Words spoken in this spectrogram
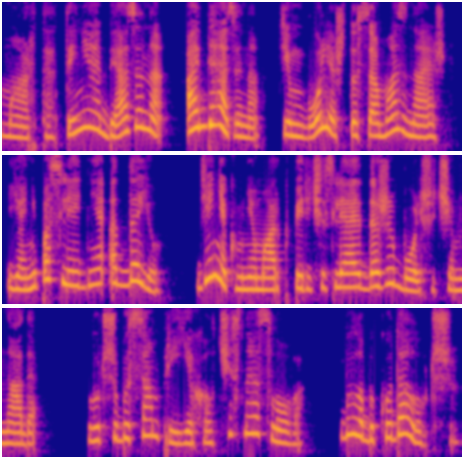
«Марта, ты не обязана?» «Обязана! Тем более, что сама знаешь, я не последнее отдаю. Денег мне Марк перечисляет даже больше, чем надо. Лучше бы сам приехал, честное слово. Было бы куда лучше.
